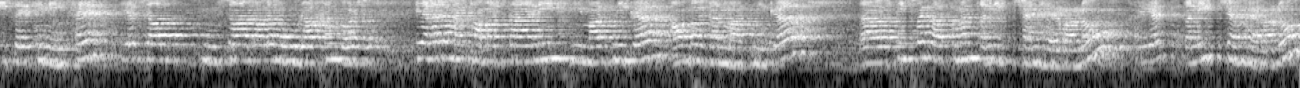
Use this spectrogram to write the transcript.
կիսեցին ինձ հետ։ Ես շատ շնորհակալ եմ ու ուրախ եմ, որ եղել եմ այս համալսարանի մի մասնիկը, անբաժան մասնիկը, ինչպես ասում են, տնից չեն հեռանում, ես տնից չեմ հեռանում,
